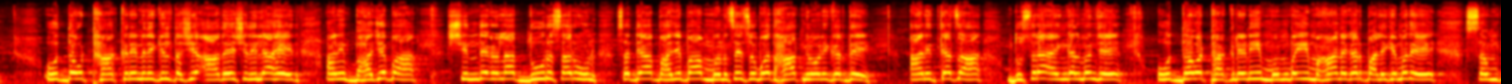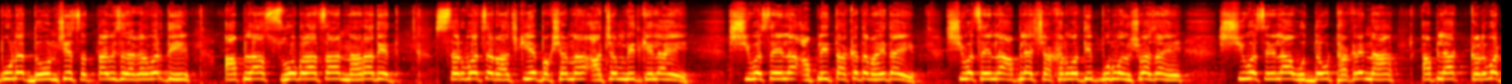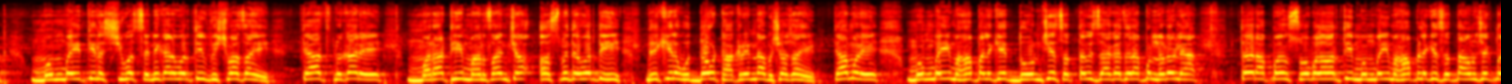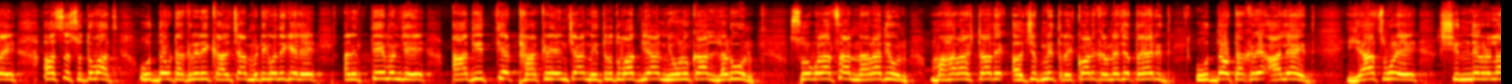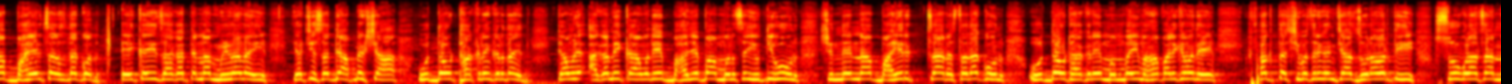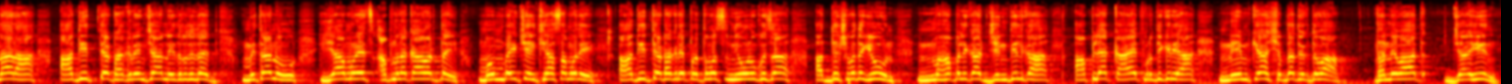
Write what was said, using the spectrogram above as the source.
उद्धव ठाकरेंनी देखील तसे आदेश दिले आहेत आणि भाजपा शिंदेगडला दूर सारून सध्या भाजपा मनसेसोबत हात मिळवणी करते. आणि त्याचा दुसरा अँगल म्हणजे उद्धव ठाकरेंनी मुंबई महानगरपालिकेमध्ये संपूर्ण दोनशे सत्तावीस जागांवरती आपला स्वबळाचा नारा देत सर्वच राजकीय पक्षांना अचंबित केलं आहे. शिवसेनेला आपली ताकद माहीत आहे. शिवसेनेला आपल्या शाखांवरती पूर्ण विश्वास आहे. शिवसेनेला उद्धव ठाकरेंना आपल्या कडवट मुंबईतील शिवसैनिकांवरती विश्वास आहे. त्याचप्रकारे मराठी माणसांच्या अस्मितेवरती देखील उद्धव ठाकरेंना विश्वास आहे. त्यामुळे मुंबई महापालिकेत दोनशे सत्तावीस जागा जर आपण लढवल्या तर आपण स्वबळावरती मुंबई महापालिकेत सत्ता आणू शकतो आहे असं सुतवाच उद्धव ठाकरेंनी कालच्या मिटिंगमध्ये केले. आणि ते म्हणजे आदित्य ठाकरे यांच्या नेतृत्वात या निवडणुका लढवून स्वबळाचा नारा देऊन महाराष्ट्रात एक अचंबित रेकॉर्ड करण्याच्या तयारीत उद्धव ठाकरे आले आहेत. याचमुळे शिंदेगडला बाहेरचा रस्ता दाखवत एकही जागा त्यांना मिळणार नाही याची सध्या अपेक्षा उद्धव ठाकरे करत आहेत. त्यामुळे आगामी काळामध्ये भाजपा मनसे युती होऊन शिंदेंना बाहेरचा रस्ता दाखवून उद्धव ठाकरे मुंबई महापालिकेमध्ये फक्त शिवसैनिकांच्या जोरावरती सुबळाचा नारा आदित्य ठाकरेंच्या नेतृत्वात आहेत. मित्रांनो यामुळेच आपल्याला काय वाटतंय? मुंबईच्या इतिहासामध्ये आदित्य ठाकरे प्रथमच निवडणुकीचा अध्यक्षपद घेऊन महापालिका जिंकतील का? आपल्या कायत प्रतिक्रिया? नेमक्या शब्दात व्यक्त व्हा. धन्यवाद. जय हिंद.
